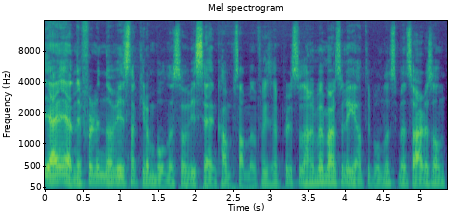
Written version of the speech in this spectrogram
Jeg er enig, for når vi snakker om bonus og vi ser en kamp sammen, f.eks., så hvem er det som ligger an til bonus? Men så er det sånn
